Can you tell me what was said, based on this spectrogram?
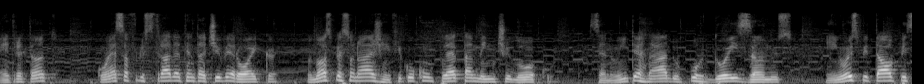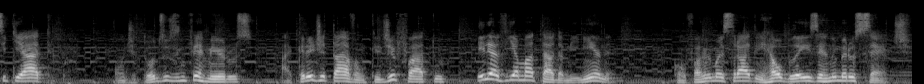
Entretanto, com essa frustrada tentativa heróica, o nosso personagem ficou completamente louco, sendo internado por dois anos em um hospital psiquiátrico, onde todos os enfermeiros acreditavam que de fato ele havia matado a menina, conforme mostrado em Hellblazer número 7.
